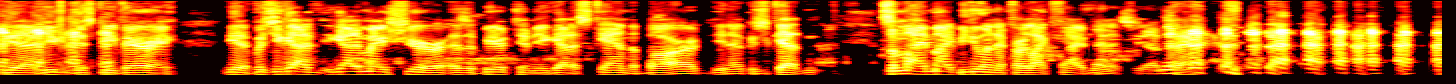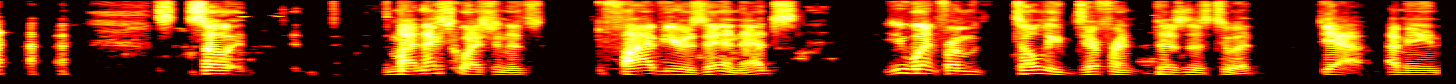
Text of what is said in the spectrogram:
you know, you can just be very, you know, but you got you got to make sure as a beer tender, you got to scan the bar, you know, because you got somebody might be doing it for like five minutes. You know what I'm saying? so, my next question is: five years in, that's you went from totally different business to a yeah. I mean,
